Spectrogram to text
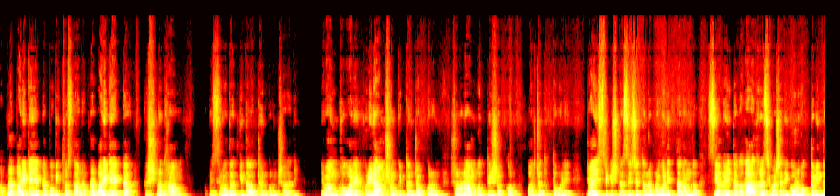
আপনার বাড়িটাই একটা পবিত্র স্থান, আপনার বাড়িটাই একটা কৃষ্ণ ধাম। আপনি শ্রীমদ গীতা অধ্যয়ন করুন সারাদিন। এবং ভগবানের হরিনাম সংকীর্তন জপ করুন। ষোলনাম বত্রিশ অক্ষর, পঞ্চতত্ত্ব বলে। জয় শ্রীকৃষ্ণ শ্রী চৈতন্য প্রভু নিত্যানন্দ। শ্রী অদ্বৈত গদাধর শিবাসাদি গৌর ভক্তবৃন্দ।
